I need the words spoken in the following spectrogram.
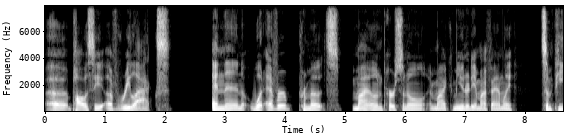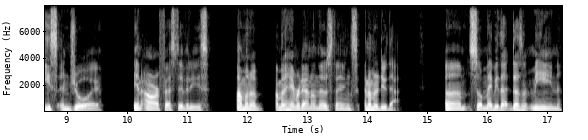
uh, policy of relax and then whatever promotes my own personal and my community and my family some peace and joy in our festivities, I'm gonna I'm gonna hammer down on those things, and I'm gonna do that. Um, so maybe that doesn't mean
